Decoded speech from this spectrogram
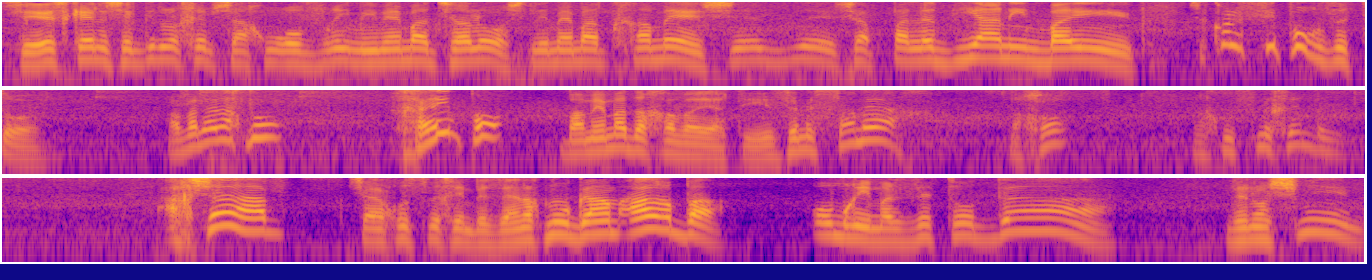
שיש כאלה שיגידו לכם שאנחנו עוברים מממד שלוש לממד חמש, שזה, שהפלדיאנים באים, שכל סיפור זה טוב. אבל אנחנו חיים פה, בממד החווייתי, זה משמח, נכון? אנחנו שמחים בזה. עכשיו, כשאנחנו שמחים בזה, אנחנו גם ארבע אומרים על זה תודה, ונושמים.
